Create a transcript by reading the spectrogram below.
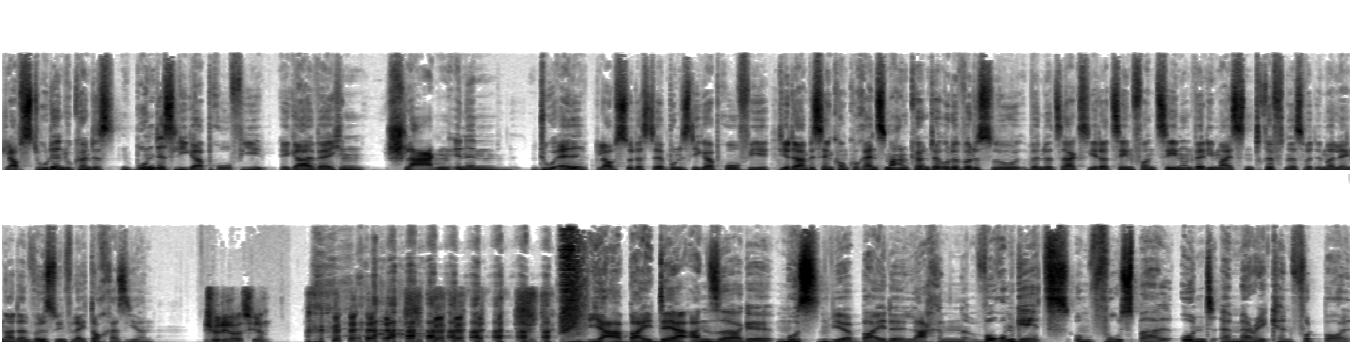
Glaubst du denn, du könntest einen Bundesliga-Profi, egal welchen, schlagen in einem Duell? Glaubst du, dass der Bundesliga-Profi dir da ein bisschen Konkurrenz machen könnte? Oder würdest du, wenn du jetzt sagst, jeder 10 von 10 und wer die meisten trifft und das wird immer länger, dann würdest du ihn vielleicht doch rasieren? Ich würde ihn rasieren. ja, bei der Ansage mussten wir beide lachen. Worum geht's? Um Fußball und American Football.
